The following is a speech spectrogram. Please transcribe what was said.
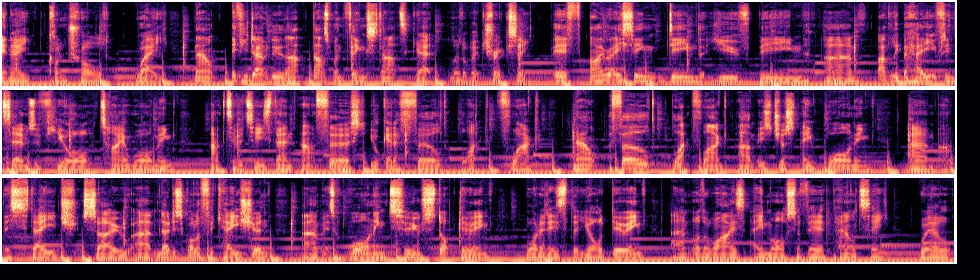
in a controlled way. Now, if you don't do that, that's when things start to get a little bit tricksy. If iRacing deem that you've been um, badly behaved in terms of your tyre warming activities, then at first you'll get a furled black flag. Now, a furled black flag um, is just a warning um, at this stage, so um, no disqualification. Um, it's warning to stop doing what it is that you're doing, um, otherwise, a more severe penalty will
